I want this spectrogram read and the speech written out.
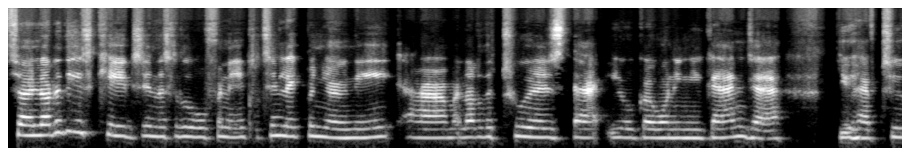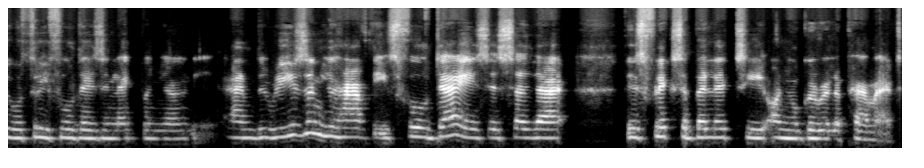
So a lot of these kids in this little orphanage, it's in Lake Bunyonyi. Um, a lot of the tours that you'll go on in Uganda, you have two or three full days in Lake Bunyonyi. And the reason you have these full days is so that there's flexibility on your gorilla permit.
